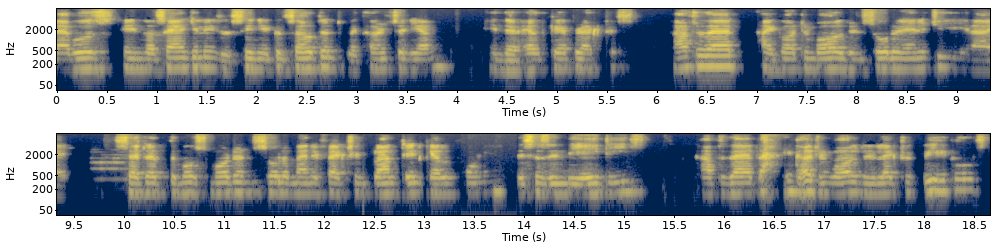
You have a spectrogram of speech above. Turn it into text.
I was in Los Angeles, a senior consultant with Ernst & Young in their healthcare practice. After that, I got involved in solar energy and I set up the most modern solar manufacturing plant in California. This is in the 80s. After that, I got involved in electric vehicles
